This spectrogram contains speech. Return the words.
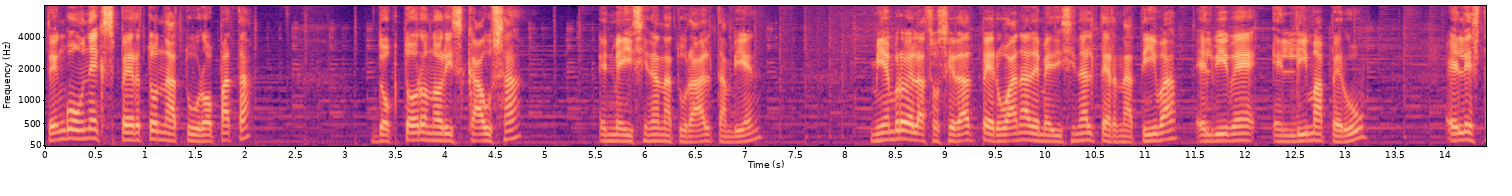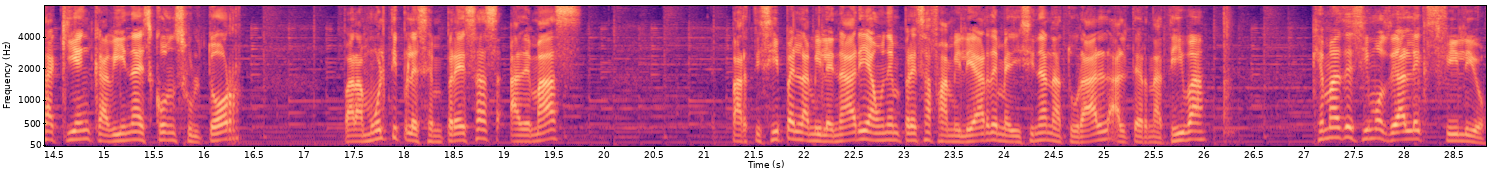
Tengo un experto naturópata, doctor honoris causa en medicina natural también, miembro de la Sociedad Peruana de Medicina Alternativa. Él vive en Lima, Perú. Él está aquí en cabina, es consultor para múltiples empresas. Además, participa en la Milenaria, una empresa familiar de medicina natural alternativa. ¿Qué más decimos de Alex Filio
